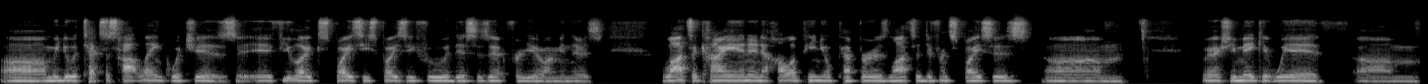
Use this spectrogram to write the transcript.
Um, we do a Texas hot link, which is if you like spicy, spicy food, this is it for you. I mean, there's lots of cayenne and jalapeno peppers, lots of different spices. Um, we actually make it with um,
